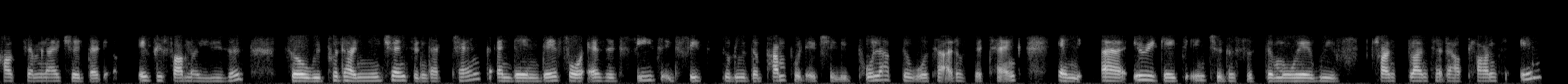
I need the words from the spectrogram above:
calcium nitrate that every farmer uses. So we put our nutrients in that tank and then therefore as it feeds, it feeds through the pump would actually pull up the water out of the tank and uh, irrigate into the system where we've transplanted our plants in.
